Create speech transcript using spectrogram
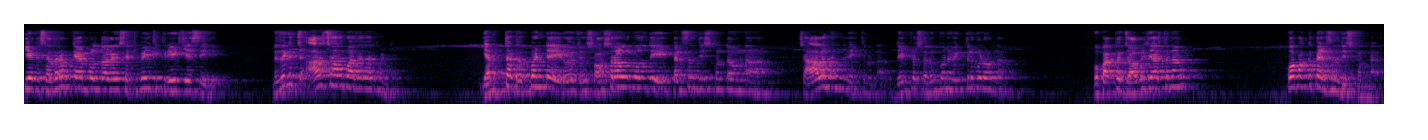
ఈ యొక్క సదరపు క్యాంపుల ద్వారా సర్టిఫికేట్లు క్రియేట్ చేసి నిజంగా చాలా చాలా బాధాకరం అండి ఎంత డబ్బు అంటే ఈరోజు సంవత్సరాల కొలది పెన్షన్ తీసుకుంటా ఉన్న చాలామంది వ్యక్తులు ఉన్నారు. దీంట్లో చదువుకున్న వ్యక్తులు కూడా ఉన్నారు. ఓ పక్క జాబులు చేస్తున్నారు. ఓ పక్క పెన్షన్ తీసుకుంటున్నారు.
